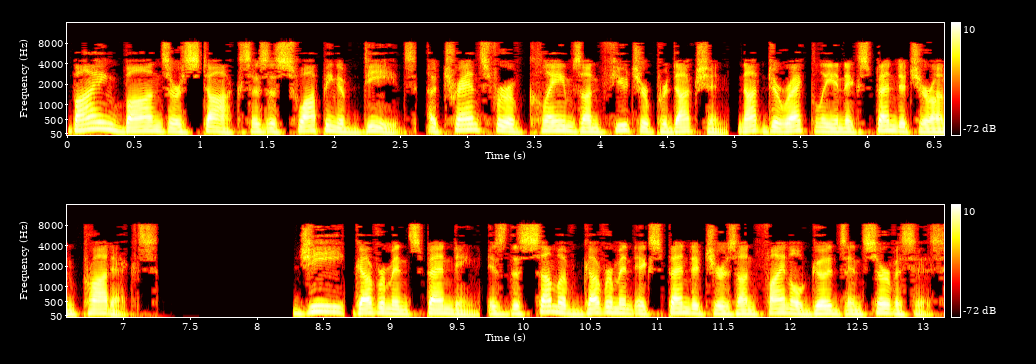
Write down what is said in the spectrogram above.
Buying bonds or stocks is a swapping of deeds, a transfer of claims on future production, not directly an expenditure on products. G government spending is the sum of government expenditures on final goods and services.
